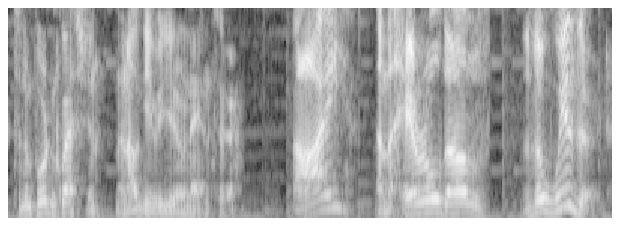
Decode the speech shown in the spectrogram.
It's an important question, and I'll give you an answer. I am a Herald of the Wizard,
